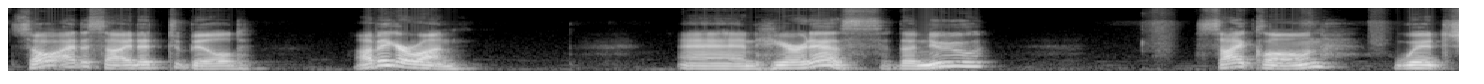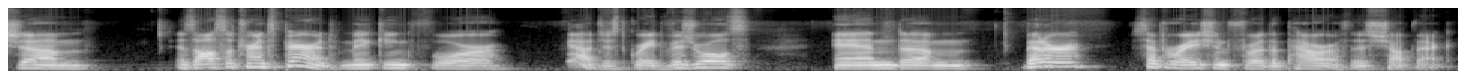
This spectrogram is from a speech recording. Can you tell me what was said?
so I decided to build a bigger one. And here it is, the new Cyclone, which um, is also transparent, making for, yeah, just great visuals and um, better separation for the power of this shop vac.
